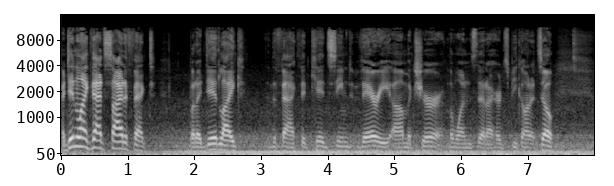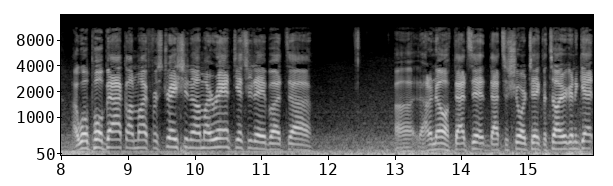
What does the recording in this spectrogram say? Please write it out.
I didn't like that side effect, but I did like the fact that kids seemed very uh, mature, the ones that I heard speak on it. So I will pull back on my frustration on my rant yesterday, but uh, uh, I don't know if that's it. That's a short take. That's all you're going to get.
